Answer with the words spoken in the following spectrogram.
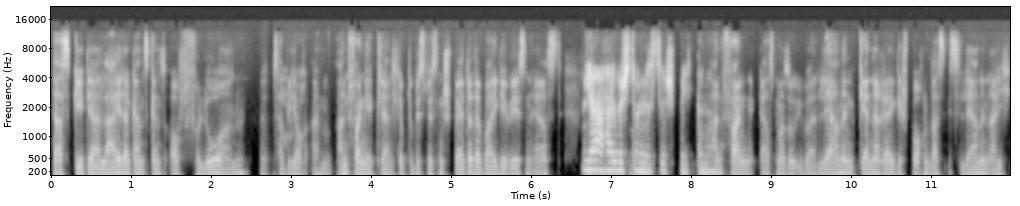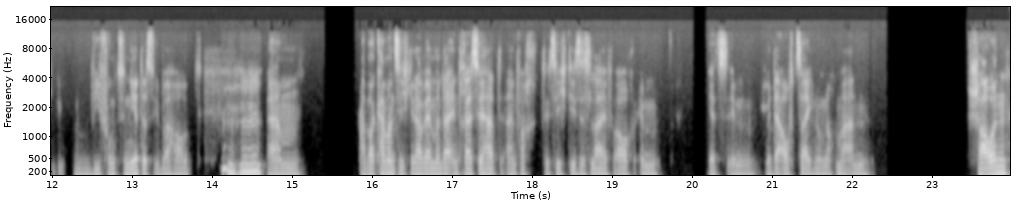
das geht ja leider ganz, ganz oft verloren. Das habe ich auch am Anfang erklärt. Ich glaube, du bist ein bisschen später dabei gewesen erst. Ja, halbe Stunde ist zu spät, Am genau. Anfang erstmal so über Lernen generell gesprochen. Was ist Lernen eigentlich? Wie funktioniert das überhaupt? Mhm. Ähm, aber kann man sich, genau, wenn man da Interesse hat, einfach sich dieses Live auch im, jetzt im, mit der Aufzeichnung nochmal anschauen,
